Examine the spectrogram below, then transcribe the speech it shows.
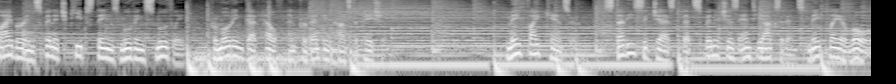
fiber in spinach keeps things moving smoothly, promoting gut health and preventing constipation. May fight cancer. Studies suggest that spinach's antioxidants may play a role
